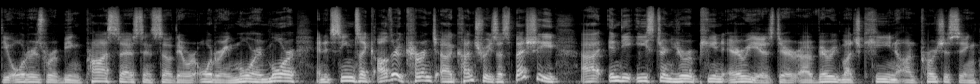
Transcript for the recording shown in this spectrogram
the orders were being processed, and so they were ordering more and more, and it seems like other current uh, countries, especially uh, in the Eastern European areas, they're very much keen on purchasing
